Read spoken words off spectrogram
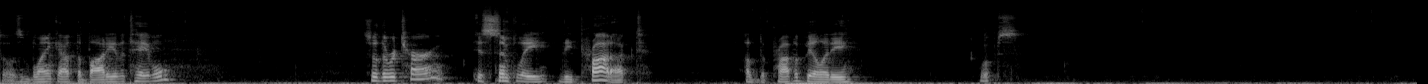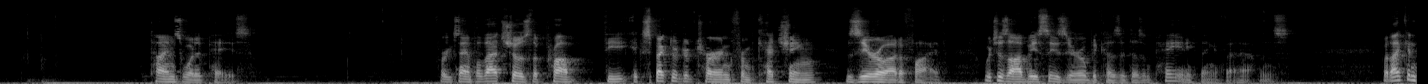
So let's blank out the body of the table. So the return is simply the product of the probability, whoops, times what it pays. For example, that shows the prob the expected return from catching 0 out of 5, which is obviously 0 because it doesn't pay anything if that happens. But I can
